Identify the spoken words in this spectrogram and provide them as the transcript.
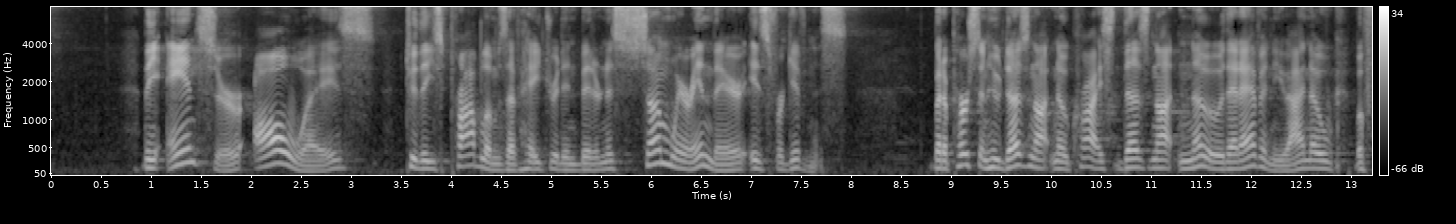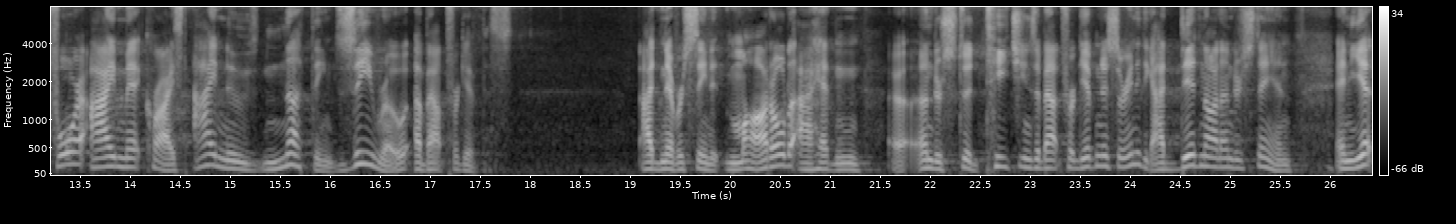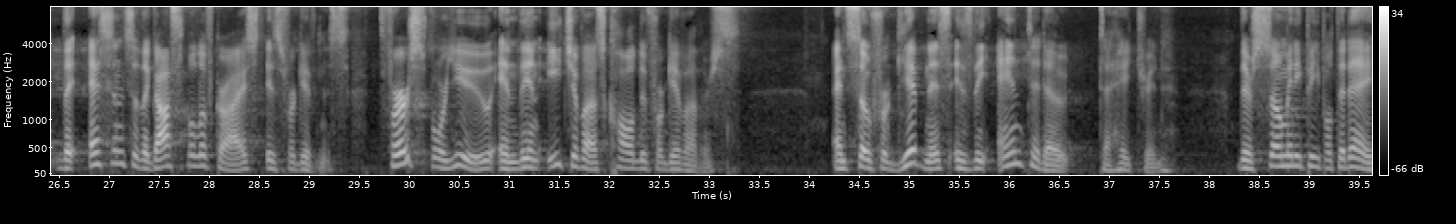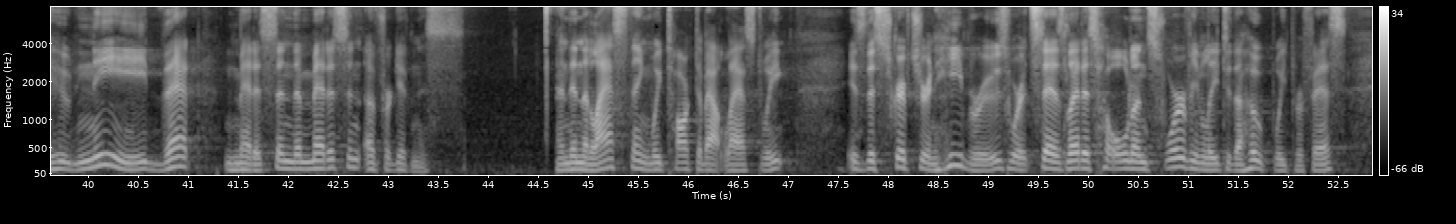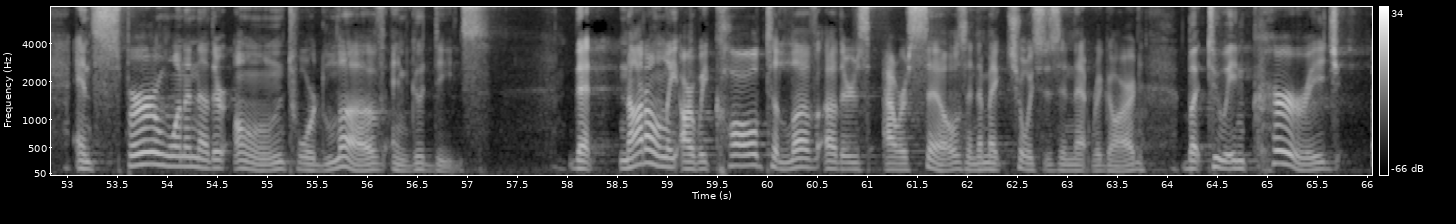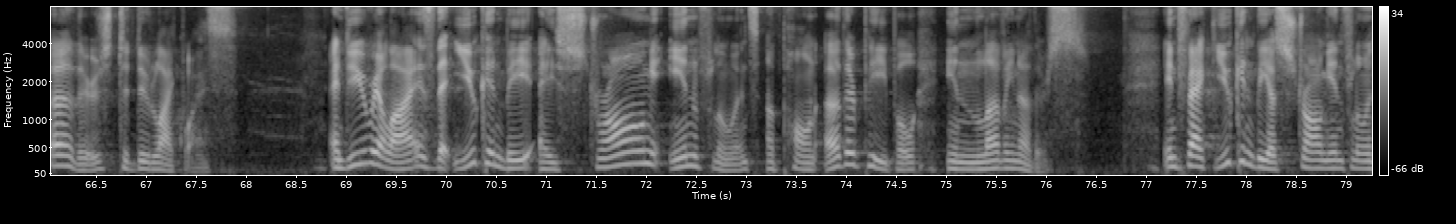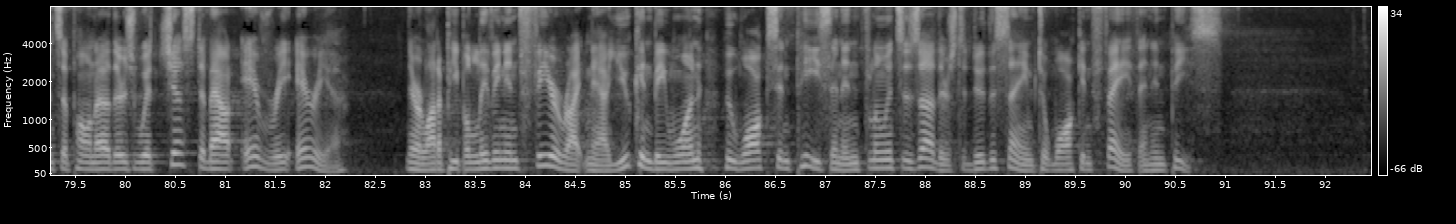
The answer always to these problems of hatred and bitterness, somewhere in there, is forgiveness. But a person who does not know Christ does not know that avenue. I know before I met Christ, I knew nothing, zero about forgiveness. I'd never seen it modeled. I hadn't uh, understood teachings about forgiveness or anything. I did not understand. And yet, the essence of the gospel of Christ is forgiveness first for you, and then each of us called to forgive others. And so forgiveness is the antidote to hatred. There's so many people today who need that medicine, the medicine of forgiveness. And then the last thing we talked about last week is this scripture in Hebrews where it says, Let us hold unswervingly to the hope we profess and spur one another on toward love and good deeds that not only are we called to love others ourselves and to make choices in that regard, but to encourage others to do likewise. And do you realize that you can be a strong influence upon other people in loving others? In fact, you can be a strong influence upon others with just about every area. There are a lot of people living in fear right now. You can be one who walks in peace and influences others to do the same, to walk in faith and in peace.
